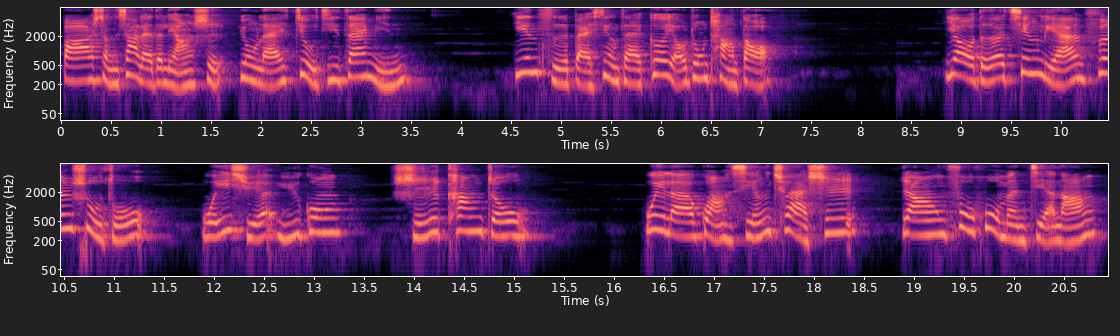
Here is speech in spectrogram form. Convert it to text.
把省下来的粮食用来救济灾民，因此百姓在歌谣中唱道。要得清廉分数足，为学愚公食康州。为了广行劝师，让富户们解囊，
